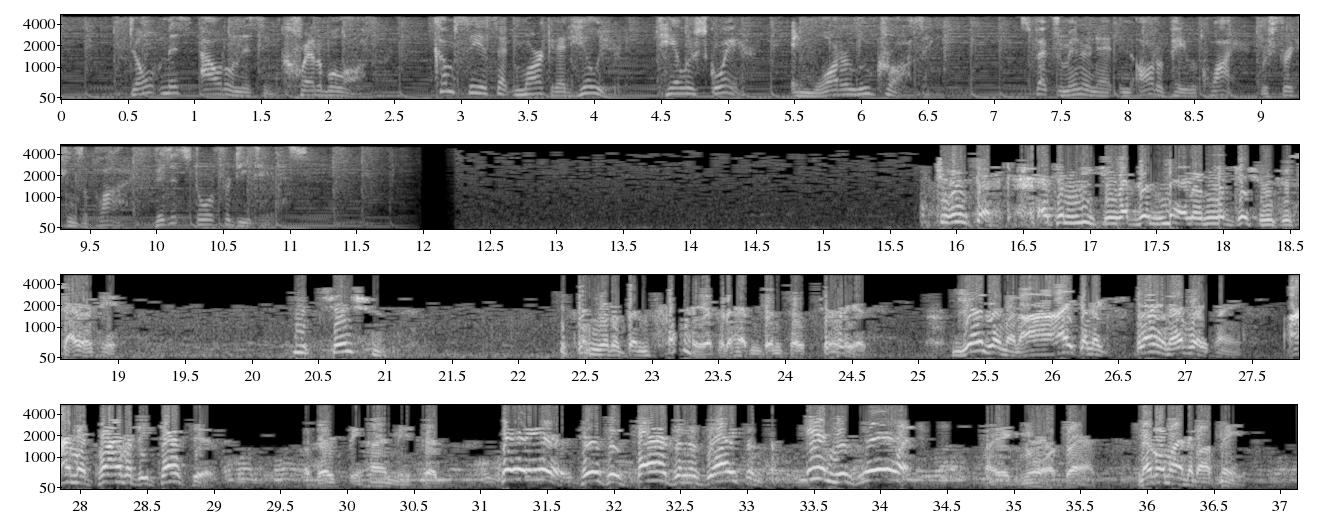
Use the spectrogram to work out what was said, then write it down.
Don't miss out on this incredible offer. Come see us at Market at Hilliard, Taylor Square, and Waterloo Crossing. Spectrum Internet and autopay required. Restrictions apply. Visit store for details. to assist at a meeting of the Merlin Magician Society. Magicians? The thing would have been funny if it hadn't been so serious. Gentlemen, I, I can explain everything. I'm a private detective. The voice behind me said, There he is. Here's his badge and his license. In his wallet. I ignored that. Never mind about me.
